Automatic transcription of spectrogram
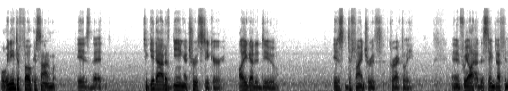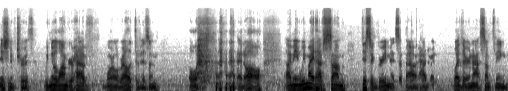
what we need to focus on is that to get out of being a truth seeker, all you got to do is define truth correctly. And if we all had the same definition of truth, we'd no longer have moral relativism or at all. I mean, we might have some disagreements about how to whether or not something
